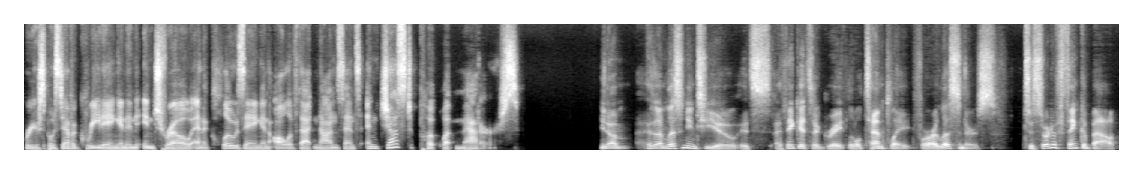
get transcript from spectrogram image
where you're supposed to have a greeting and an intro and a closing and all of that nonsense and just put what matters. You know, as I'm listening to you, it's I think it's a great little template for our listeners to sort of think about,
